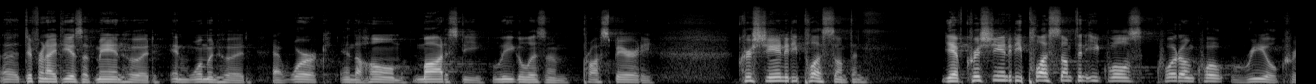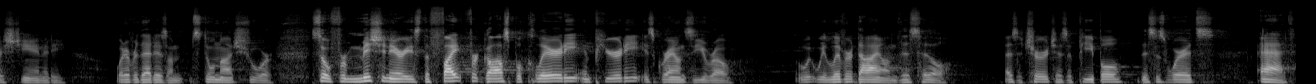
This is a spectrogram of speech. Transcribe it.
uh, different ideas of manhood and womanhood at work, in the home, modesty, legalism, prosperity. Christianity plus something. You have Christianity plus something equals quote unquote real Christianity. Whatever that is, I'm still not sure. So, for missionaries, the fight for gospel clarity and purity is ground zero. We live or die on this hill. As a church, as a people, this is where it's at.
